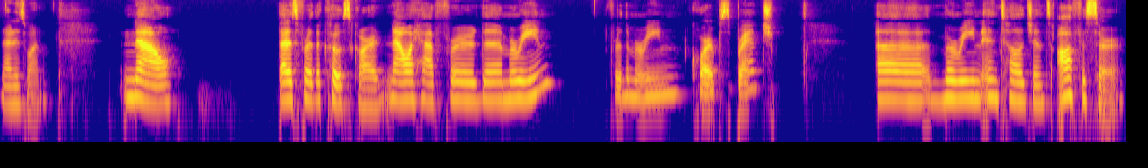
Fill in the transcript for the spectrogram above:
that is one. Now, that is for the Coast Guard. Now I have for the Marine, for the Marine Corps branch, a Marine Intelligence Officer.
